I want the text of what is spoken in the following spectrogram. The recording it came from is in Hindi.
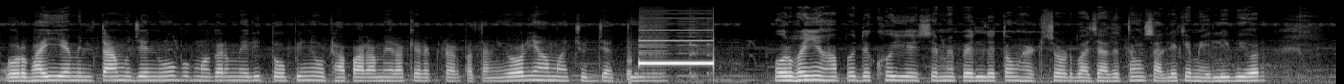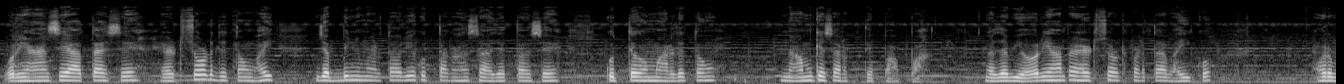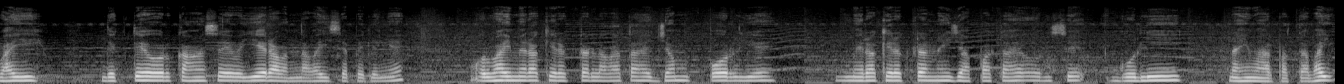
और भाई ये मिलता है मुझे नूब मगर मेरी टोपी नहीं उठा पा रहा मेरा कैरेक्टर पता नहीं। और यहाँ माँ चुट जाती है। और भाई यहाँ पर देखो, ये इसे मैं पहन देता हूँ हेडशॉट बजा देता हूँ, साले के मेली भी और और यहाँ से आता है इसे देता हूँ। भाई जब भी नहीं मारता और ये कुत्ता कहाँ से आ जाता है उसे कुत्ते को मार देता हूँ। नाम कैसा रखते पापा? गजब ही और यहाँ पे हेडशॉट पड़ता है भाई को। और भाई, देखते हैं और कहाँ से ये रहा बंदा भाई इसे पेलेंगे और भाई मेरा कैरेक्टर लगाता है जंप और ये मेरा कैरेक्टर नहीं जा पाता है और इसे गोली नहीं मार पाता। भाई,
